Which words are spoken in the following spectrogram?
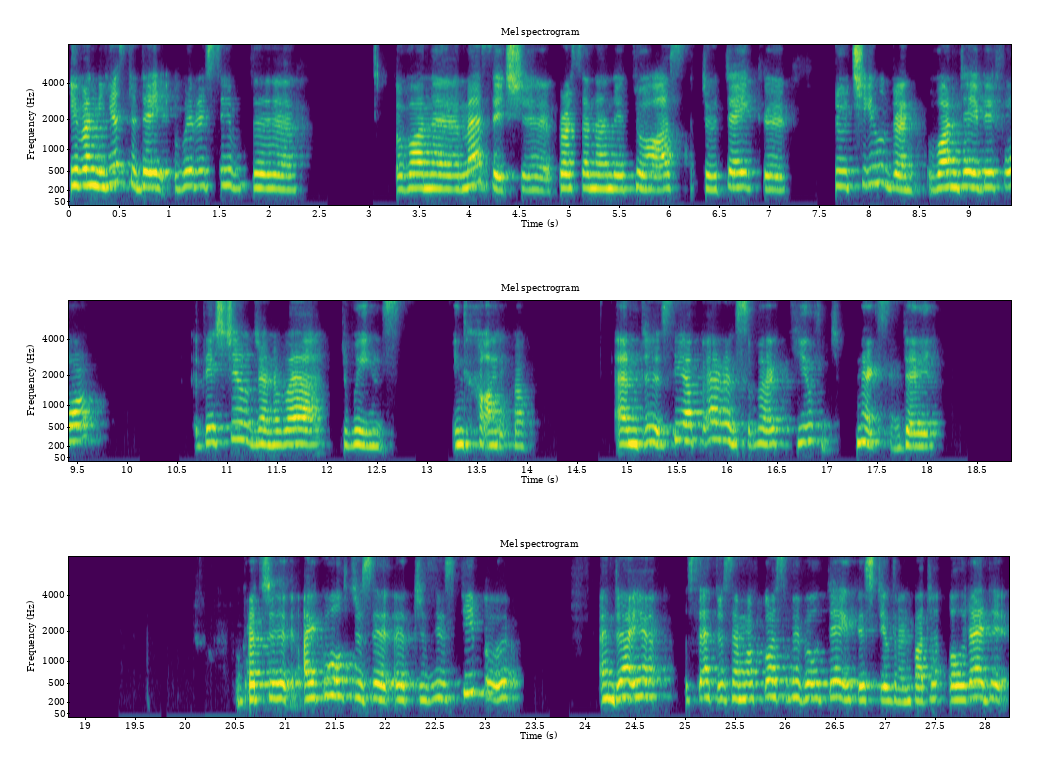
Even yesterday, we received uh, one uh, message uh, personally to us to take uh, two children one day before. These children were twins in Kharkov. And uh, their parents were killed next day. But uh, I called to, the, uh, to these people and I uh, said to them, of course, we will take these children, but already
